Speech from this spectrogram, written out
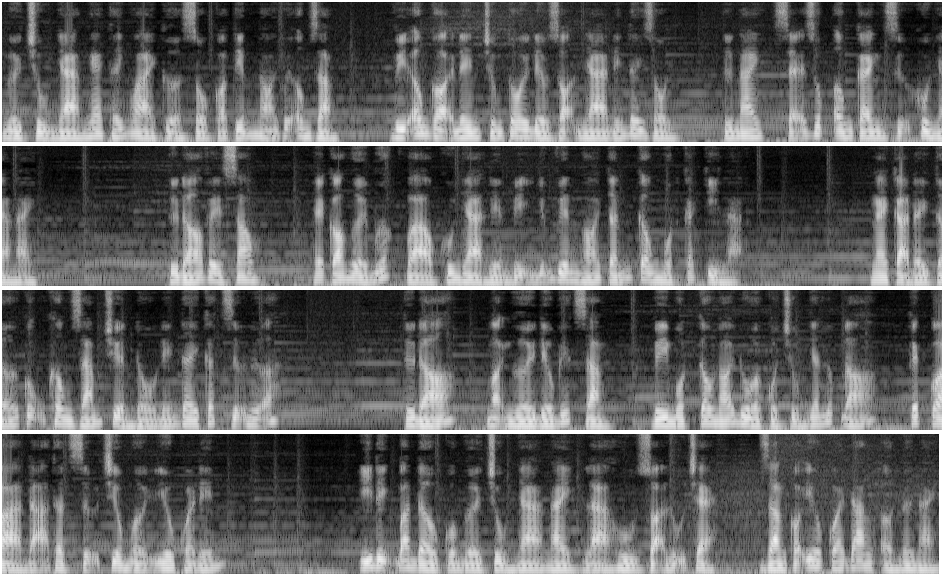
người chủ nhà nghe thấy ngoài cửa sổ có tiếng nói với ông rằng vì ông gọi nên chúng tôi đều dọn nhà đến đây rồi, từ nay sẽ giúp ông canh giữ khu nhà này. Từ đó về sau, hệ có người bước vào khu nhà liền bị những viên ngói tấn công một cách kỳ lạ. Ngay cả đầy tớ cũng không dám chuyển đồ đến đây cất giữ nữa. Từ đó, mọi người đều biết rằng, vì một câu nói đùa của chủ nhân lúc đó, kết quả đã thật sự chiêu mời yêu quái đến. Ý định ban đầu của người chủ nhà này là hù dọa lũ trẻ, rằng có yêu quái đang ở nơi này.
